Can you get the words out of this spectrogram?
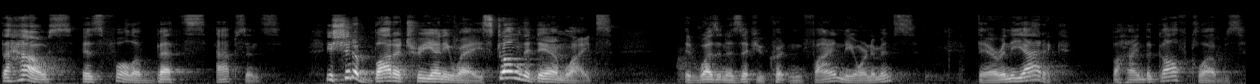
The house is full of Beth's absence. You should have bought a tree anyway, strung the damn lights. It wasn't as if you couldn't find the ornaments. They're in the attic, behind the golf clubs,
